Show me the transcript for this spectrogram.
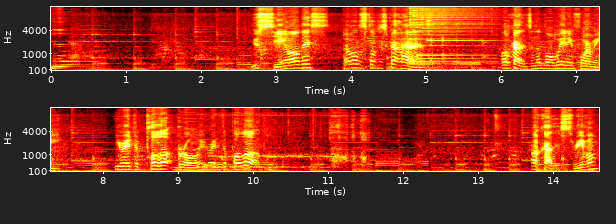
You seeing all this? Look all the stuff this crap has. Oh crap, there's another one waiting for me. You ready to pull up, bro? You ready to pull up? Oh crap, there's three of them?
